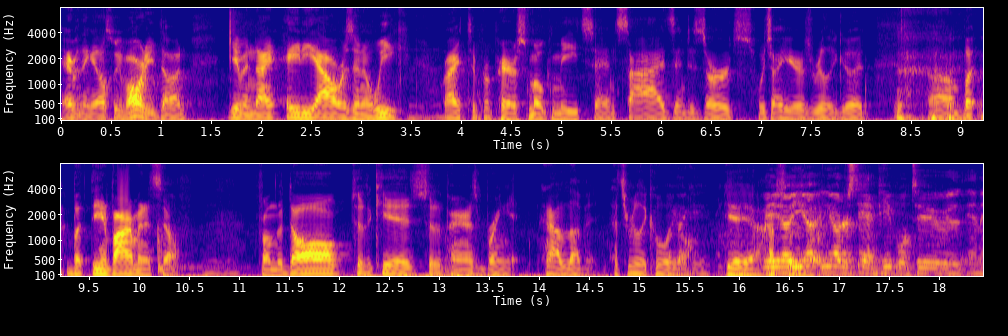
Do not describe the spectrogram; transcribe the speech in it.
everything else we've already done, given nine, 80 hours in a week, right, to prepare smoked meats and sides and desserts, which I hear is really good. Um, but but the environment itself, from the dog to the kids to the parents, bring it, and I love it. That's really cool, y'all. you. Yeah, yeah, But, you know, you, you understand people too, and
